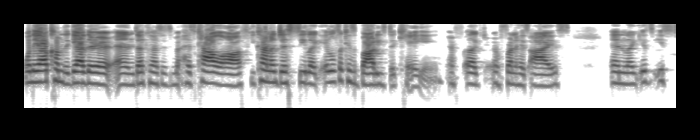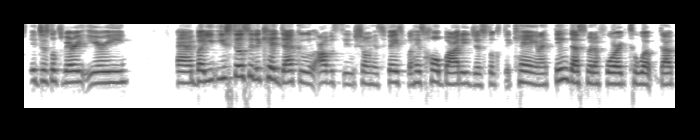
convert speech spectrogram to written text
when they all come together and Deku has his his cowl off, you kind of just see like it looks like his body's decaying, in, like in front of his eyes, and like it's it's it just looks very eerie. And but you, you still see the kid Deku obviously showing his face, but his whole body just looks decaying, and I think that's metaphoric to what De-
